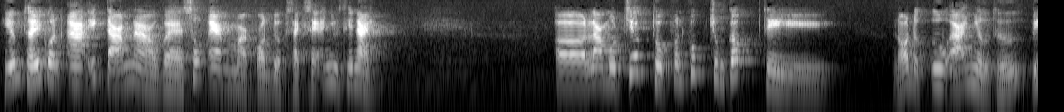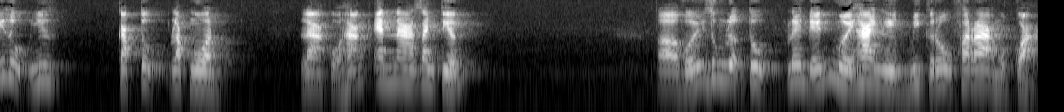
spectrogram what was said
Hiếm thấy con AX8 nào về shop em mà còn được sạch sẽ như thế này. À, là một chiếc thuộc phân khúc trung cấp thì nó được ưu ái nhiều thứ. Ví dụ như cặp tụ lọc nguồn là của hãng Enna danh tiếng. À, với dung lượng tụ lên đến 12.000 microfarad một quả.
